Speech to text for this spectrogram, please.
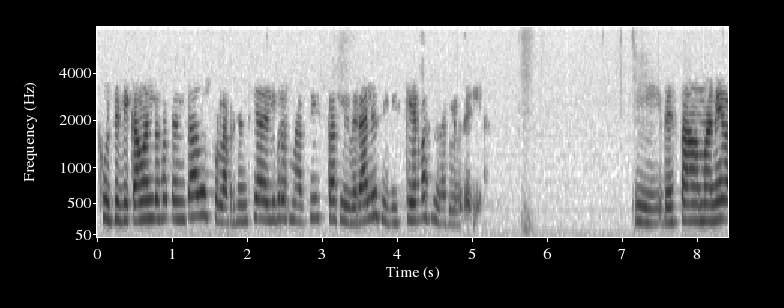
justificaban los atentados por la presencia de libros marxistas, liberales y de izquierdas en las librerías y de esta manera,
